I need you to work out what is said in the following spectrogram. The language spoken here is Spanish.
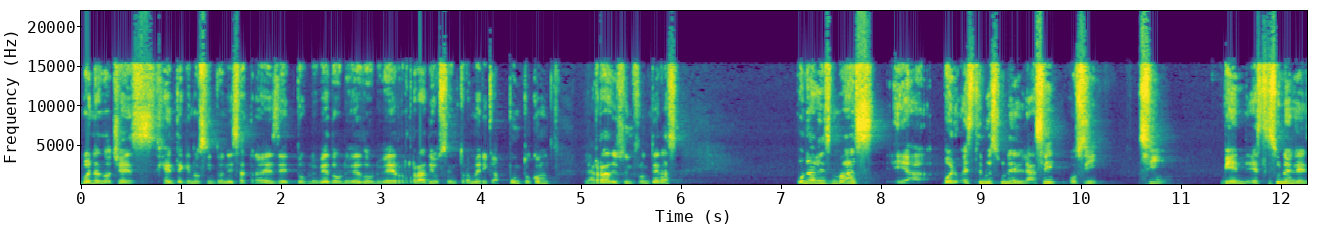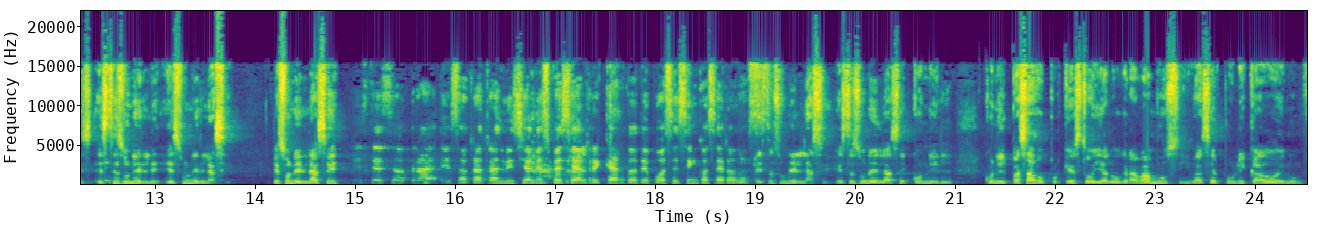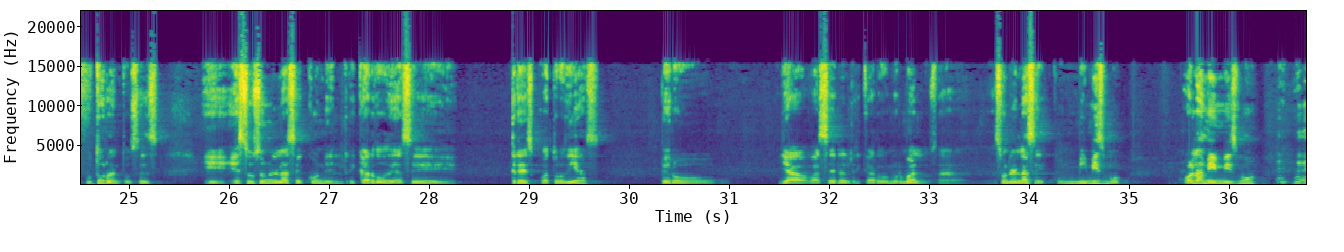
Buenas noches, gente que nos sintoniza a través de www.radiocentroamerica.com, la radio sin fronteras. Una vez más, eh, ah, bueno, este no es un enlace, ¿o sí? Sí. Bien, este es un enlace. Este es un, enla- es un enlace. Es un enlace. Esta es otra, es otra transmisión especial, Ricardo, de Voces No, 502. este es un enlace. Este es un enlace con el, con el pasado, porque esto ya lo grabamos y va a ser publicado en un futuro. Entonces, eh, esto es un enlace con el Ricardo de hace tres, cuatro días, pero ya va a ser el Ricardo normal. O sea, es un enlace con mí mismo. Hola, mí mismo.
